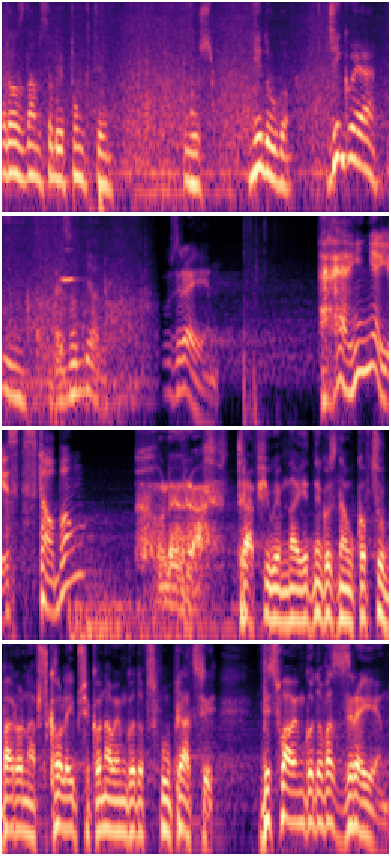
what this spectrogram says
rozdam sobie punkty już niedługo. Dziękuję i bez odbioru. Z. Rej nie jest z tobą? Cholera. Trafiłem na jednego z naukowców Barona w szkole i przekonałem go do współpracy. Wysłałem go do was z Rayem.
